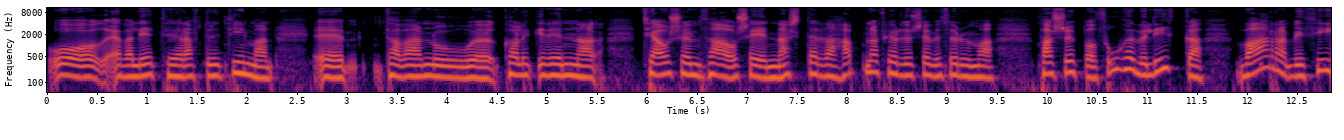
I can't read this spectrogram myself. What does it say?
ef að litið er aftur í tíman e, það var nú e, kollegiðinn að tjásum það og segir næst er það hafnafjörður sem við þurfum að passa upp og þú hefur líka vara við því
